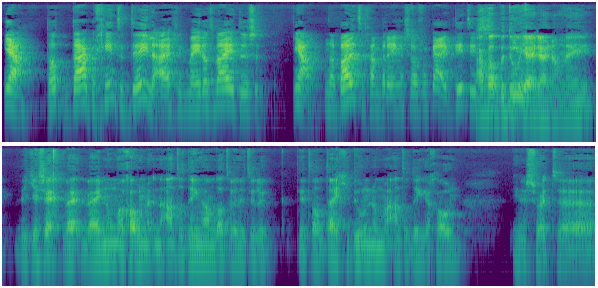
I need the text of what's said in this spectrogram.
ja, dat, daar begint het delen eigenlijk mee, dat wij het dus ja, naar buiten gaan brengen. Zo van, kijk, dit is Maar wat bedoel nieuw. jij daar dan mee? Dat je zegt, wij, wij noemen gewoon een aantal dingen, omdat we natuurlijk dit al een tijdje doen, noemen we een aantal dingen gewoon in een soort eh,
